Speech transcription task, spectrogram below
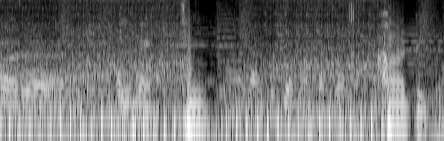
और हेलमेट हाँ ठीक है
